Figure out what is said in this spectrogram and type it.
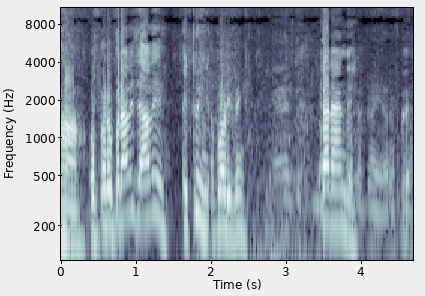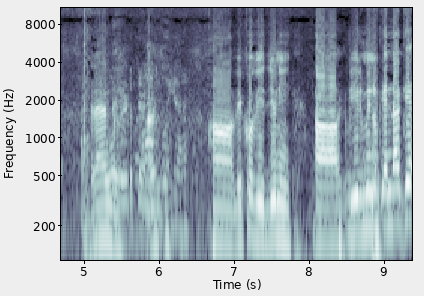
ਹਾਂ ਉੱਪਰ ਉੱਪਰ ਆਵੇ ਜਾਵੇ ਇੱਥੋਂ ਹੀ ਪੌੜੀ ਪਈ ਚਾ ਰਹਿਣ ਦੇ। ਰਹਿਣ ਦੇ ਹਾਂ ਵੇਖੋ ਵੀਰ ਜੀ ਨਹੀਂ ਆ ਵੀਰ ਮੈਨੂੰ ਕਹਿੰਦਾ ਕਿ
